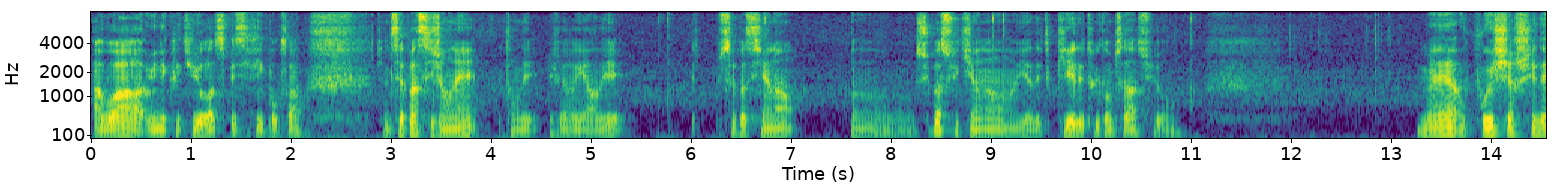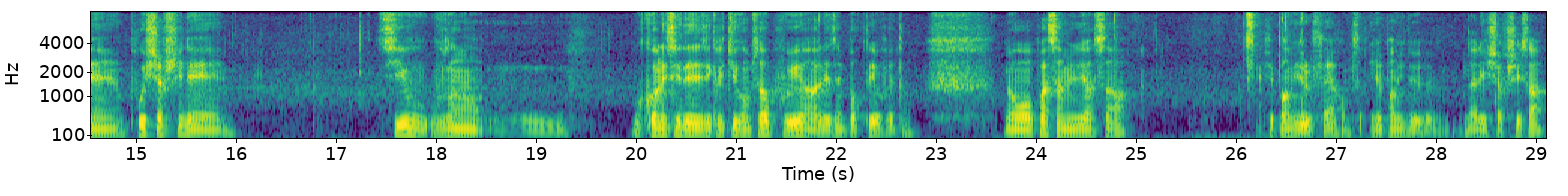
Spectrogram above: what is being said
avoir une écriture spécifique pour ça. Je ne sais pas si j'en ai. Attendez, je vais regarder. Je sais pas s'il y en a. Euh, je suis pas sûr qu'il y en a. Il y a des, qu'il y a des trucs comme ça sur... Mais vous pouvez chercher des, vous pouvez chercher des, si vous, vous en, vous connaissez des écritures comme ça, vous pouvez euh, les importer en fait. Hein. Mais on va pas s'amuser à ça. J'ai pas envie de le faire comme ça. J'ai pas envie d'aller chercher ça.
